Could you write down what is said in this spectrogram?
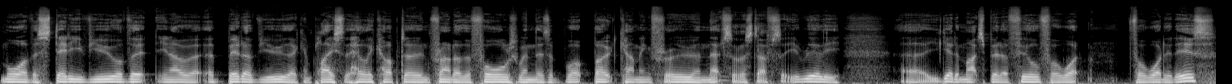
more of a steady view of it, you know, a, a better view. They can place the helicopter in front of the falls when there's a boat coming through, and that sort of stuff. So you really uh, you get a much better feel for what for what it is.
